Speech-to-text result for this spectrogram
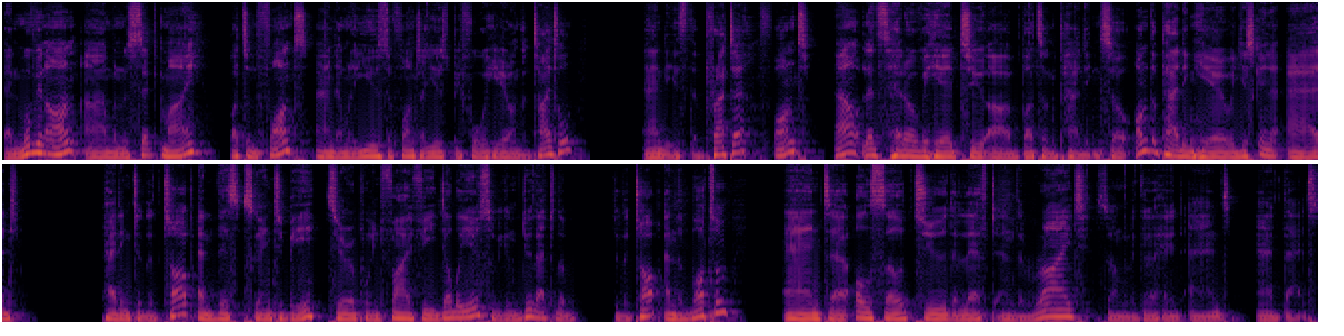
Then moving on, I'm going to set my button font and I'm going to use the font I used before here on the title and it's the Prata font. Now let's head over here to our button padding. So on the padding here, we're just going to add padding to the top and this is going to be 0.5 VW. So going to do that to the, to the top and the bottom and uh, also to the left and the right. So I'm going to go ahead and add that.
